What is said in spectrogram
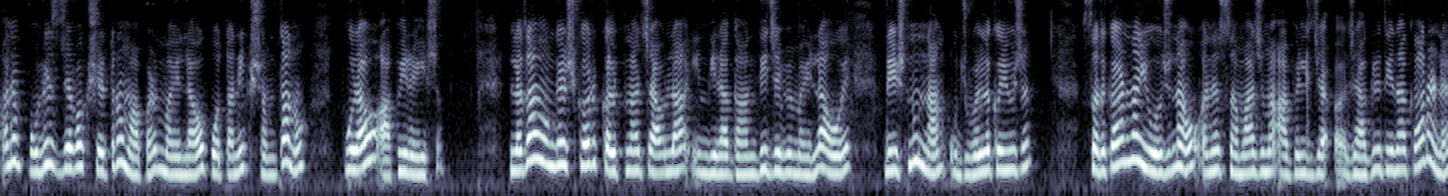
અને પોલીસ જેવા ક્ષેત્રોમાં પણ મહિલાઓ પોતાની ક્ષમતાનો પુરાવો આપી રહી છે. લતા મંગેશકર, કલ્પના ચાવલા, ઇન્દિરા ગાંધી જેવી મહિલાઓએ દેશનું નામ ઉજ્જવલ કર્યું છે. સરકારના યોજનાઓ અને સમાજમાં આવેલી જાગૃતિના કારણે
